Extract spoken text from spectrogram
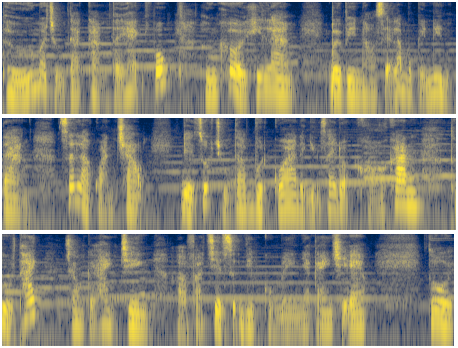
thứ mà chúng ta cảm thấy hạnh phúc hứng khởi khi làm bởi vì nó sẽ là một cái nền tảng rất là quan trọng để giúp chúng ta vượt qua được những giai đoạn khó khăn thử thách trong cái hành trình uh, phát triển sự nghiệp của mình nha các anh chị em rồi,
